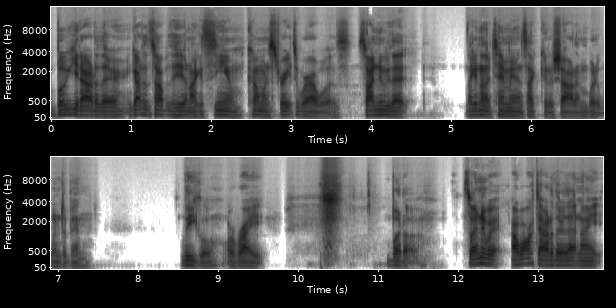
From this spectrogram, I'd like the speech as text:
boogied out of there and got to the top of the hill, and I could see him coming straight to where I was. So I knew that like another 10 minutes I could have shot him, but it wouldn't have been legal or right. But uh so anyway, I walked out of there that night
